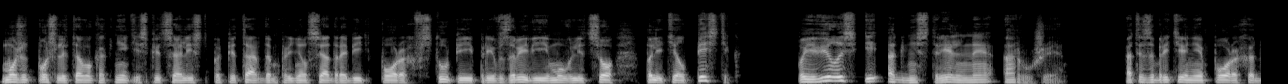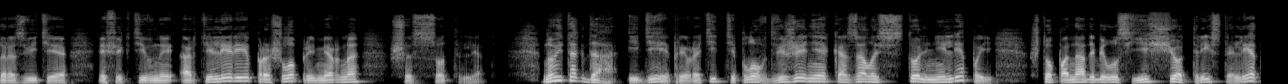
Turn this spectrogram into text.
может, после того, как некий специалист по петардам принялся дробить порох в ступе и при взрыве ему в лицо полетел пестик, появилось и огнестрельное оружие. От изобретения пороха до развития эффективной артиллерии прошло примерно 600 лет. Но и тогда идея превратить тепло в движение казалась столь нелепой, что понадобилось еще 300 лет,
